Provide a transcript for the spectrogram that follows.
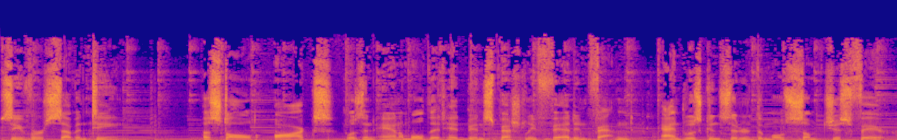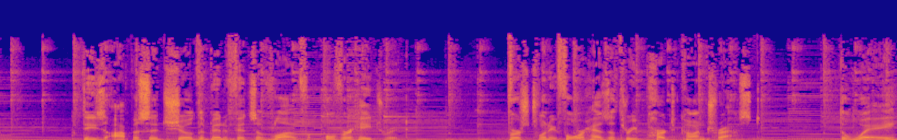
See verse 17. A stalled ox was an animal that had been specially fed and fattened and was considered the most sumptuous fare. These opposites show the benefits of love over hatred. Verse 24 has a three part contrast. The way,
